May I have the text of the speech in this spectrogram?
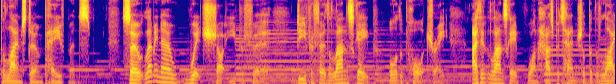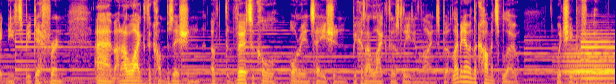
the limestone pavements. So let me know which shot you prefer. Do you prefer the landscape or the portrait? I think the landscape one has potential, but the light needs to be different. Um, and I like the composition of the vertical orientation because I like those leading lines. But let me know in the comments below which you prefer.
